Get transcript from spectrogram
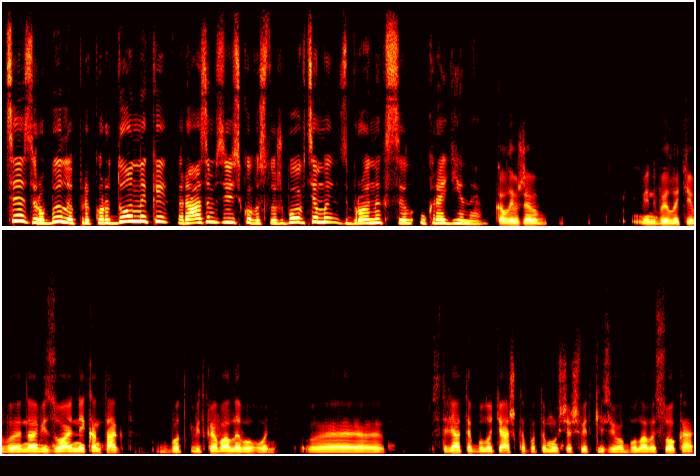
Це зробили прикордонники разом з військовослужбовцями Збройних сил України. Коли вже він вилетів на візуальний контакт, відкривали вогонь. Стріляти було тяжко, тому що швидкість його була висока.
